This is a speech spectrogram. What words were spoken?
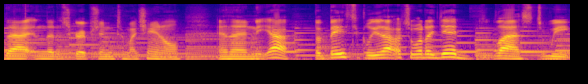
that in the description to my channel. And then yeah, but basically that's what I did last week.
